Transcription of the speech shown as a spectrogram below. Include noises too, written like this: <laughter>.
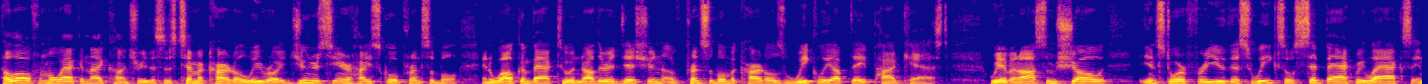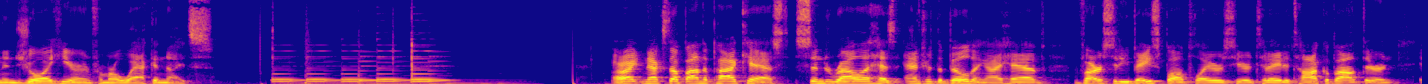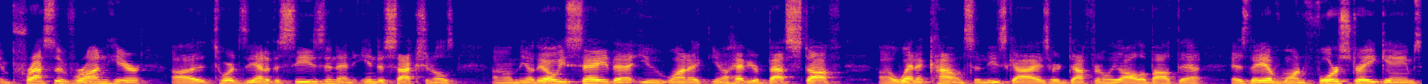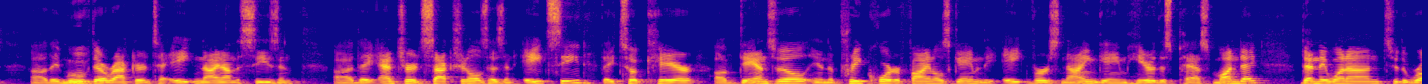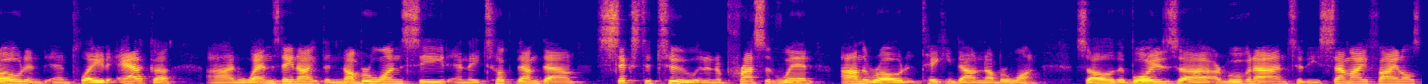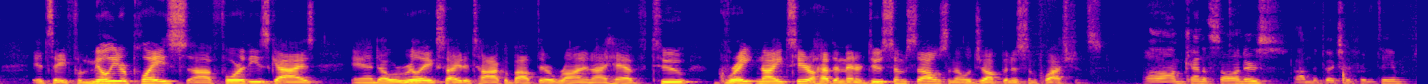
Hello from Knight Country. This is Tim McArdle, Leroy Junior Senior High School Principal, and welcome back to another edition of Principal McArdle's Weekly Update Podcast. We have an awesome show in store for you this week, so sit back, relax, and enjoy hearing from our Oatka Knights. All right, next up on the podcast, Cinderella has entered the building. I have varsity baseball players here today to talk about their impressive run here uh, towards the end of the season and into sectionals. Um, you know, they always say that you want to, you know, have your best stuff uh, when it counts, and these guys are definitely all about that. As they have won four straight games, uh, they've moved their record to eight and nine on the season. Uh, they entered sectionals as an eight seed. They took care of Dansville in the pre quarterfinals game in the eight versus nine game here this past Monday. Then they went on to the road and, and played Attica on Wednesday night, the number one seed, and they took them down six to two in an impressive win on the road, taking down number one. So the boys uh, are moving on to the semifinals. It's a familiar place uh, for these guys and uh, we're really excited to talk about their run. And I have two great Knights here. I'll have them introduce themselves, and then we'll jump into some questions. Uh, I'm Kenneth Saunders. I'm the pitcher for the team.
